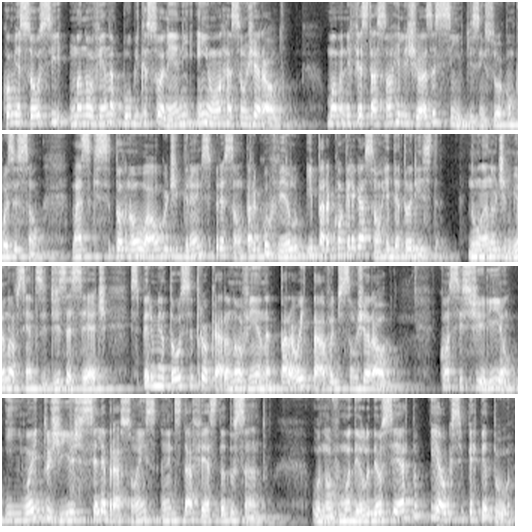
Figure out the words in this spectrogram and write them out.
começou-se uma novena pública solene em honra a São Geraldo, uma manifestação religiosa simples em sua composição, mas que se tornou algo de grande expressão para Curvelo e para a congregação redentorista. No ano de 1917, experimentou-se trocar a novena para a oitava de São Geraldo. Consistiriam em oito dias de celebrações antes da festa do santo. O novo modelo deu certo e é o que se perpetua.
